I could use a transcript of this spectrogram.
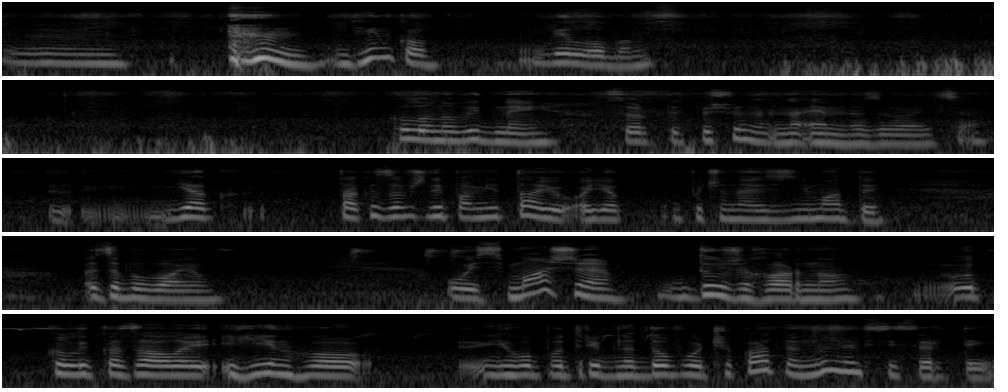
ем, гінко білобом. Колоновидний сорт підпишу на М називається. Як так завжди пам'ятаю, а як починаю знімати, забуваю. Ось Маша дуже гарно. От коли казали гінго його потрібно довго чекати. Ну, не всі сорти.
